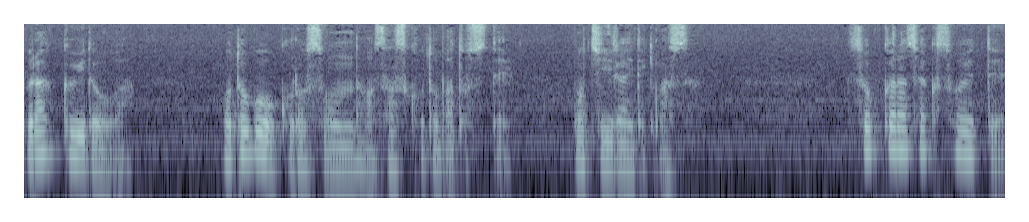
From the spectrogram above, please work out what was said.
ブラックウィドウは男を殺す女を指す言葉として用いられてきました。そこから着想を得て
